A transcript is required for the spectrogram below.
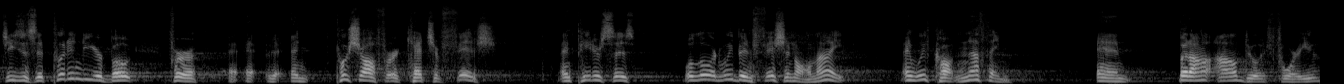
Jesus said, "Put into your boat for a, a, and push off for a catch of fish." And Peter says, "Well, Lord, we've been fishing all night, and we've caught nothing. And but I'll, I'll do it for you."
